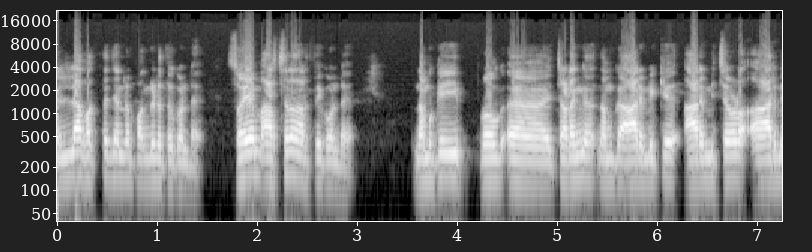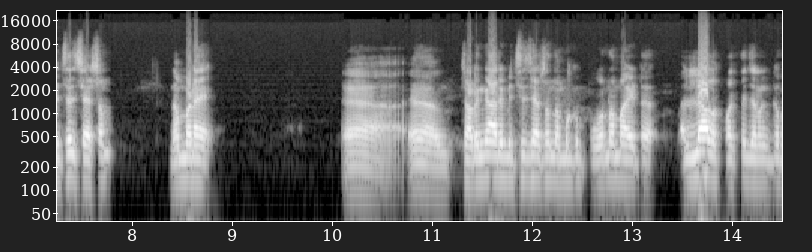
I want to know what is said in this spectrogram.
എല്ലാ ഭക്തജനരും പങ്കെടുത്തുകൊണ്ട് സ്വയം അർച്ചന നടത്തിക്കൊണ്ട് നമുക്ക് ഈ പ്രോ ചടങ്ങ് നമുക്ക് ആരംഭിക്ക് ആരംഭിച്ചോട് ആരംഭിച്ചതിന് ശേഷം നമ്മുടെ ചടങ്ങ് ആരംഭിച്ച ശേഷം നമുക്ക് പൂർണമായിട്ട് എല്ലാ ഭക്തജനങ്ങൾക്കും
